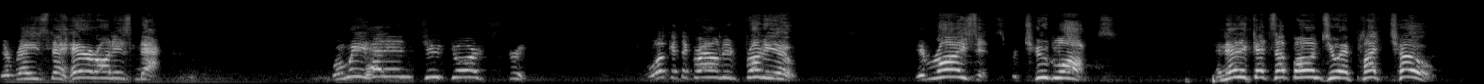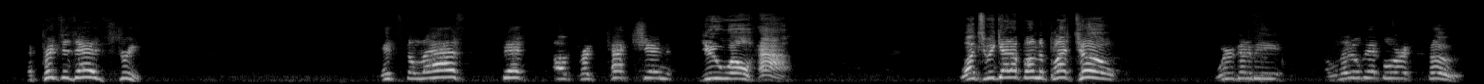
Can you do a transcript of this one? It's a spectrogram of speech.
that raised the hair on his neck. When we head into George Street, look at the ground in front of you. It rises for two blocks. And then it gets up onto a plateau at Princess Anne Street. It's the last bit of protection you will have. Once we get up on the plateau, we're going to be a little bit more exposed.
